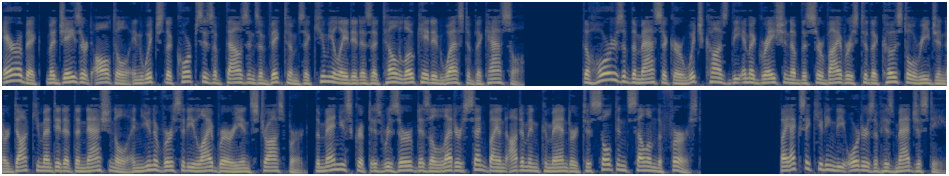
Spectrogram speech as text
Arabic, Majazert Altal in which the corpses of thousands of victims accumulated as a tell located west of the castle. The horrors of the massacre which caused the immigration of the survivors to the coastal region are documented at the National and University Library in Strasbourg. The manuscript is reserved as a letter sent by an Ottoman commander to Sultan Selim I. By executing the orders of His Majesty,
